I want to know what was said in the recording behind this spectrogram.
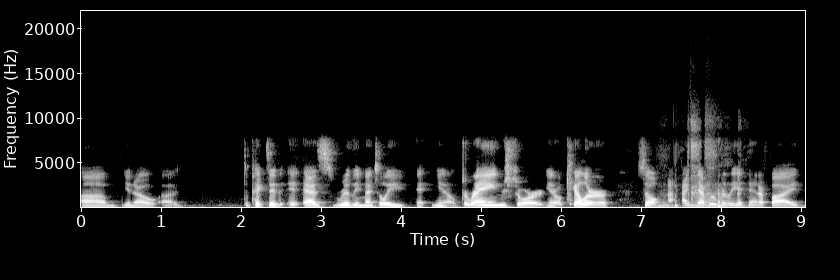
um, you know, uh, depicted as really mentally, you know, deranged or you know, killer. So I, I never really identified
